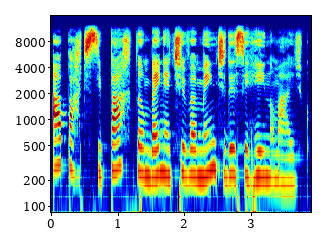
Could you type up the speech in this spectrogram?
a participar também ativamente desse reino mágico.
